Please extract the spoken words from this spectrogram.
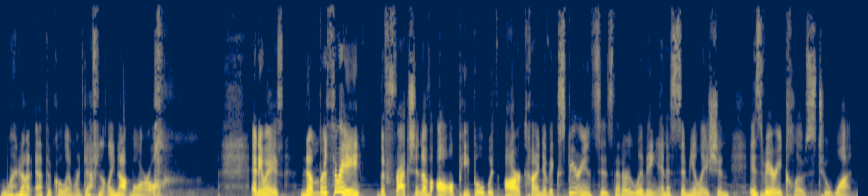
We're not ethical and we're definitely not moral. Anyways, number three, the fraction of all people with our kind of experiences that are living in a simulation is very close to one.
